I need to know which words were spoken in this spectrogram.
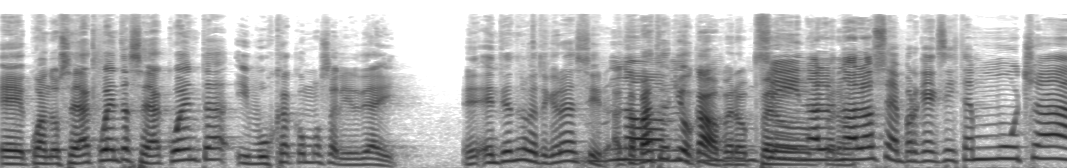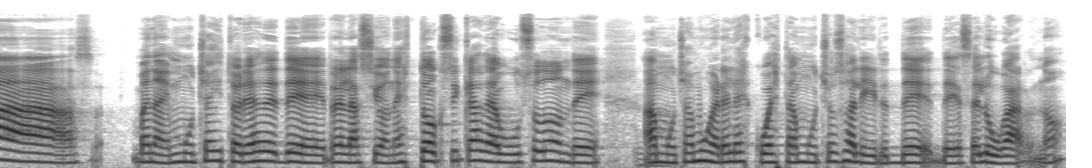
eh, cuando se da cuenta, se da cuenta y busca cómo salir de ahí. ¿En- ¿Entiendes lo que te quiero decir? No, Capaz estoy equivocado, pero... mm, pero sí, no, lo- pero- no lo sé, porque existen muchas. Bueno, hay muchas historias de, de relaciones tóxicas, de abuso, donde a muchas mujeres les cuesta mucho salir de, de ese lugar, ¿no?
